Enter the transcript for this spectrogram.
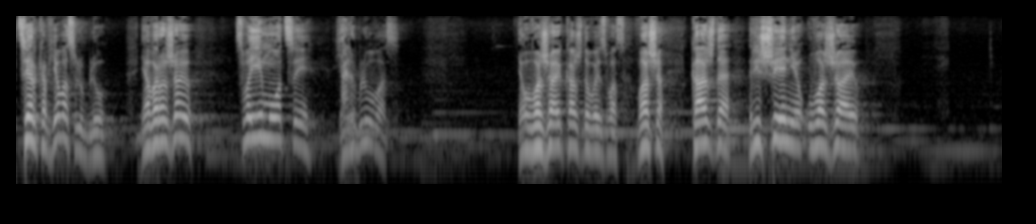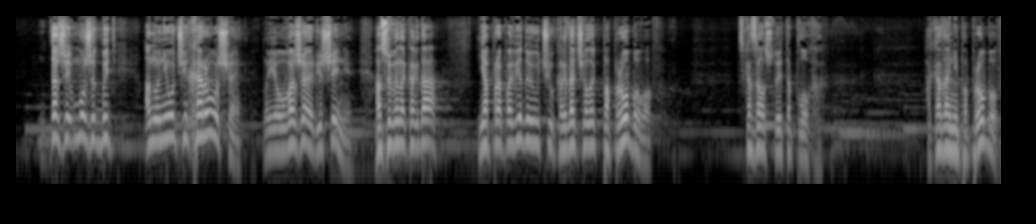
Церковь, я вас люблю. Я выражаю свои эмоции. Я люблю вас. Я уважаю каждого из вас. Ваше каждое решение уважаю. Даже, может быть, оно не очень хорошее, но я уважаю решение. Особенно, когда я проповедую и учу, когда человек, попробовав, сказал, что это плохо. А когда не попробовав,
